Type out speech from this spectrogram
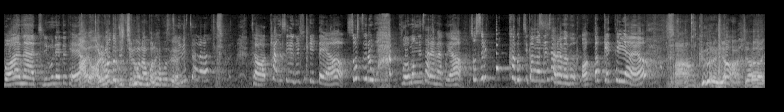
뭐 하나 질문해도 돼요? 아유 얼마든지 질문 한번 해보세요 재밌잖아. 저 탕수육을 시킬 때요 소스를 확 부어 먹는 사람하고요 소스를 하고 찍어 먹는 사람하고 어떻게 틀려요? 아, 그거는요, 저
